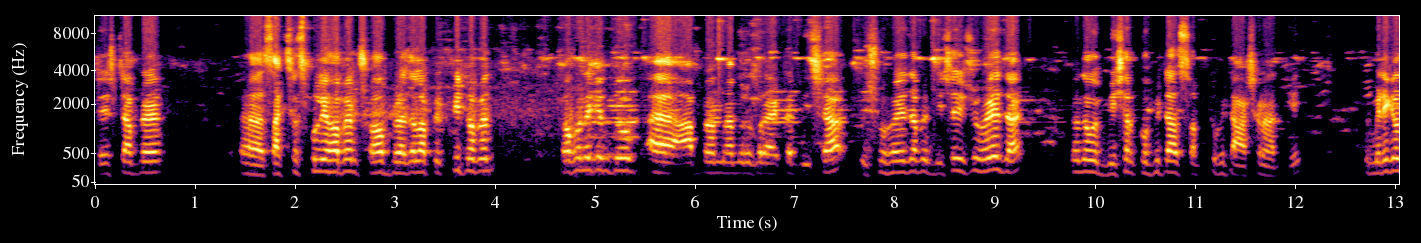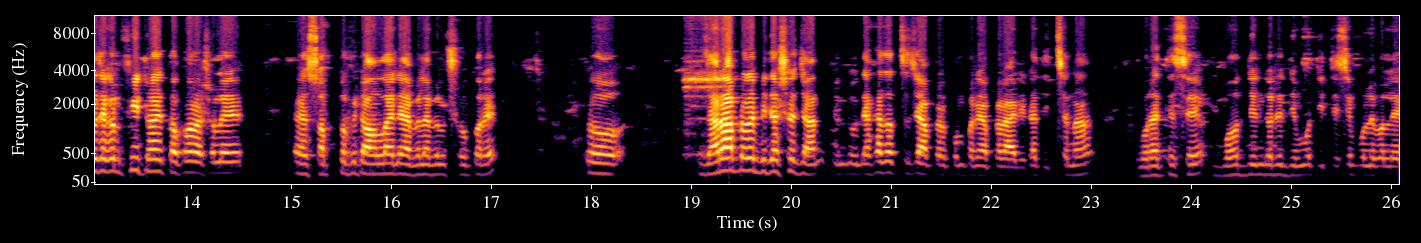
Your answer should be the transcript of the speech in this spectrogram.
টেস্টে আপনি সাকসেসফুলি হবেন, সব রেজাল্ট আপনি ফিট হবেন, তখনই কিন্তু আপনার নামের উপরে একটা ভিসা ইস্যু হয়ে যাবে। ভিসা ইস্যু হয়ে যায়, কিন্তু ওই ভিসার কপিটা সফট কপিটা আসে না আর কি মেডিকেল যখন ফিট হয়, তখন আসলে সফট কপিটা অনলাইনে অ্যাভেলেবেল শো করে। তো যারা আপনারা বিদেশে যান, কিন্তু দেখা যাচ্ছে যে আপনার কোম্পানি আপনার আইডিটা দিচ্ছে না, ঘোরাইতেছে, বহুত দিন ধরে ডিমো দিতেছে, বলে বলে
